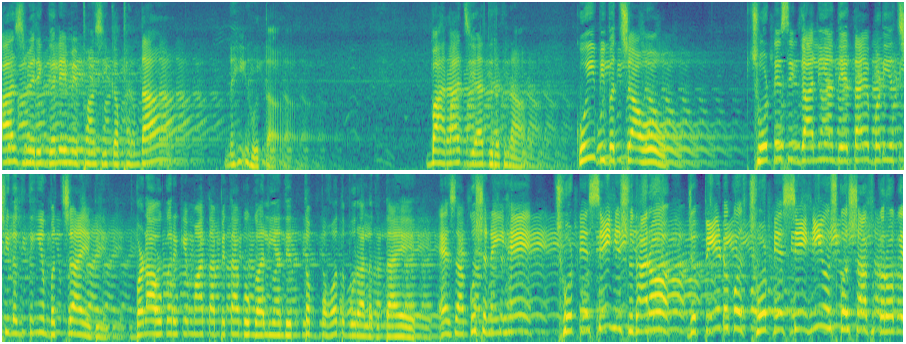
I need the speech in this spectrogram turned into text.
आज मेरे गले में फांसी का फंदा नहीं होता। महाराज, याद रखना, कोई भी बच्चा हो, छोटे से गालियाँ देता है, बड़ी अच्छी लगती हैं बच्चा है भी। बड़ा होकर के माता पिता को गालियाँ दे, तब बहुत बुरा लगता है। ऐसा कुछ नहीं है। छोटे से ही सुधारो, जो पेड़ को छोटे से ही उसको साफ़ करोगे,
